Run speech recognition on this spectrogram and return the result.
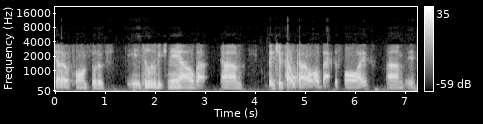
Shadow of Time sort of, it's a little bit now, but um, I think Chapelco, I'll, I'll back the five. Um, it's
